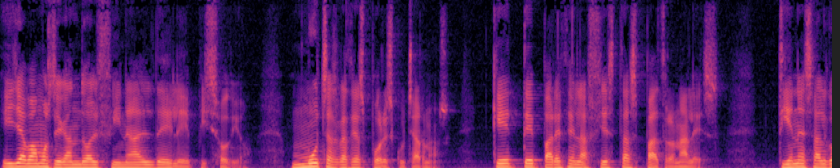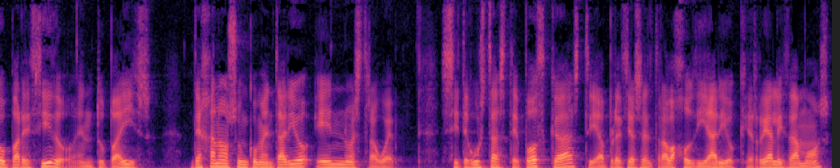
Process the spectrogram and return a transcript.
Y ya vamos llegando al final del episodio. Muchas gracias por escucharnos. ¿Qué te parecen las fiestas patronales? ¿Tienes algo parecido en tu país? Déjanos un comentario en nuestra web. Si te gusta este podcast y aprecias el trabajo diario que realizamos,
